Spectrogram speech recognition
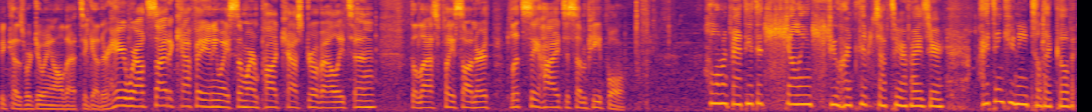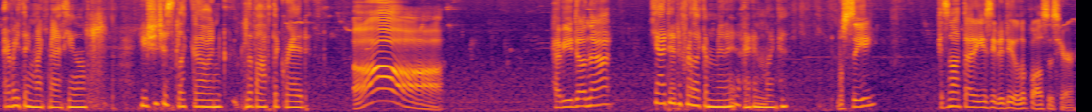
because we're doing all that together. Hey, we're outside a cafe anyway, somewhere in Podcastro Valleyton, the last place on earth. Let's say hi to some people. Hello, Mike Matthews. It's Shelley, Stu Hardcliffe, software advisor. I think you need to let go of everything, Mike Matthews. You should just let go and live off the grid. Oh! Have you done that? Yeah, I did it for like a minute. I didn't like it. Well, see, it's not that easy to do. Look who else is here.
